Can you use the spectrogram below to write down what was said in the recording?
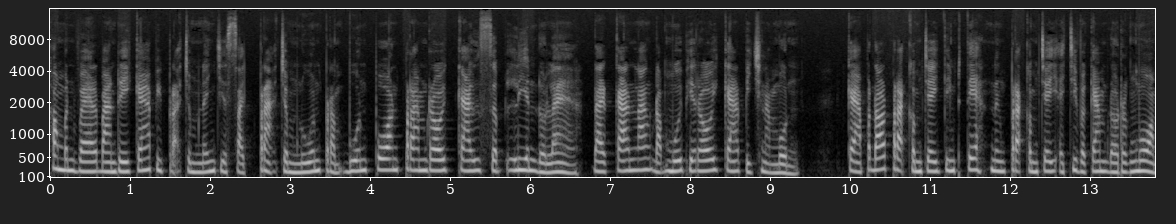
Commonwealth បានរាយការណ៍ពីប្រាក់ចំណេញជាសាច់ប្រាក់ចំនួន9590លានដុល្លារដែលកើនឡើង11%កាលពីឆ្នាំមុនការផ្ដល់ប្រាក់កម្ចីទិញផ្ទះនិងប្រាក់កម្ចីអាជីវកម្មដ៏រឹងមាំ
